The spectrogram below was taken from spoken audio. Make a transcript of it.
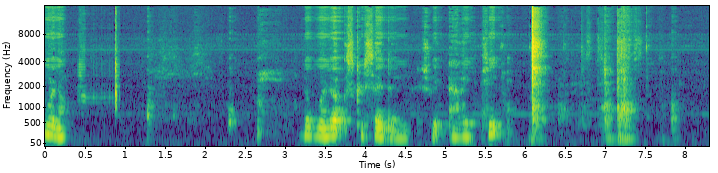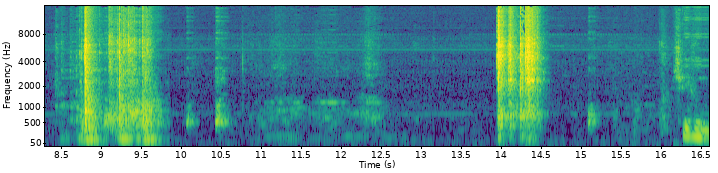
Voilà. Donc voilà ce que ça donne. Je vais arrêter. Je vais vous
